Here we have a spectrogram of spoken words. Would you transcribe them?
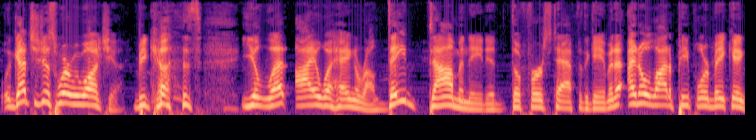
"We got you just where we want you because you let Iowa hang around. They dominated the first half of the game, and I know a lot of people are making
